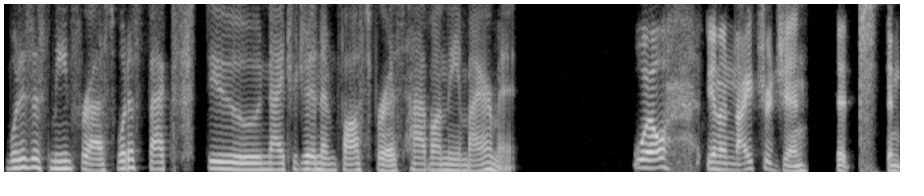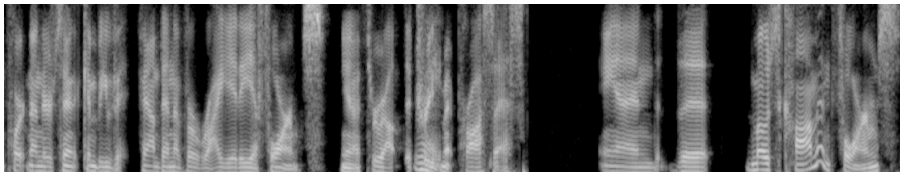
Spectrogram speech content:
what does this mean for us? What effects do nitrogen and phosphorus have on the environment? Well, you know, nitrogen, it's important to understand it can be found in a variety of forms, you know, throughout the treatment right. process. And the most common forms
